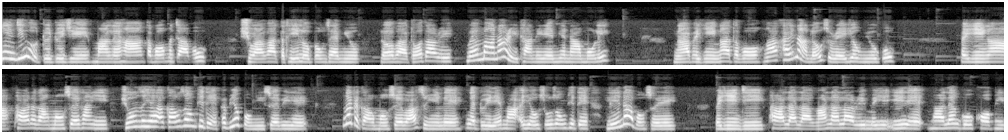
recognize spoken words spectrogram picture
ယင်ကြီးကိုတွေ့တွေ့ချင်းမာလန်ဟာသဘောမကျဘူး။ရွာကတထေးလိုပုံစံမျိုးလောဘဒေါသတွေမမာနတွေထားနေတဲ့မျက်နှာမို့လေငါဘရင်ငါတဘောငါခိုင်းတာလို့ဆိုတဲ့ရုပ်မျိုးကိုဘရင်ကဖားတကောင်မုံဆွဲခိုင်းရင်ယွန်စရာအကောင်းဆုံးဖြစ်တဲ့ဖပြုတ်ပုံကြီးဆွဲပြီးတဲ့ ငှက်တကောင်မုံဆွဲပါဆိုရင်လေငှက်တွေထဲမှာအယုတ်ဆိုးဆုံးဖြစ်တဲ့လင်းနာပုံဆွဲတဲ့ဘရင်ကြီးဖားလာလာငါလာလာတွေမရအေးတဲ့မာလန့်ကိုခေါ်ပြီး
